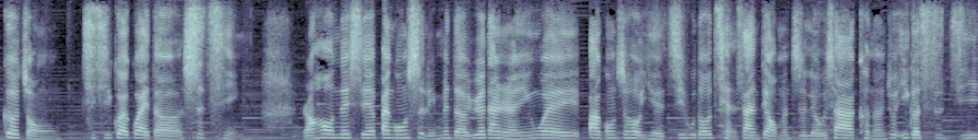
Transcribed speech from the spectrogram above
各种奇奇怪怪的事情。然后那些办公室里面的约旦人，因为罢工之后也几乎都遣散掉，我们只留下可能就一个司机，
